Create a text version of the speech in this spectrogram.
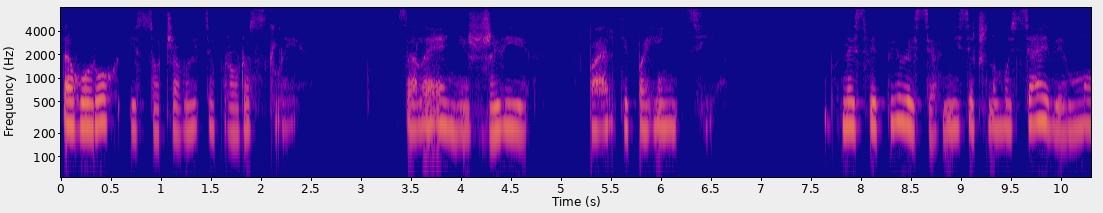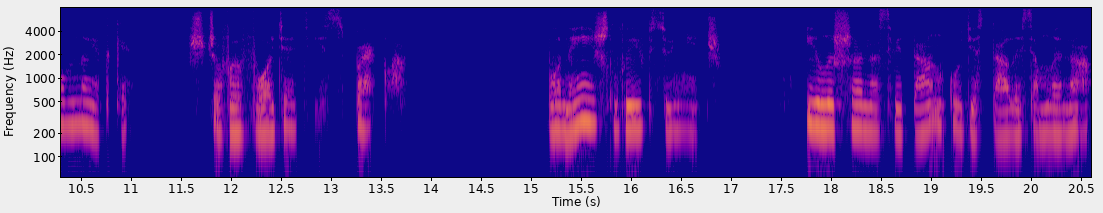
та горох і сочевиця проросли, зелені, живі, вперті пагінці. Вони світилися в місячному сяйві, мов нитки, що виводять із пекла. Вони йшли всю ніч, і лише на світанку дісталися млина.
